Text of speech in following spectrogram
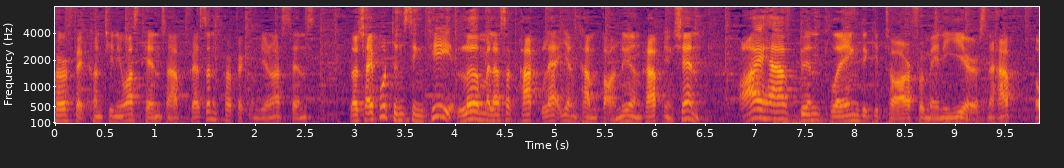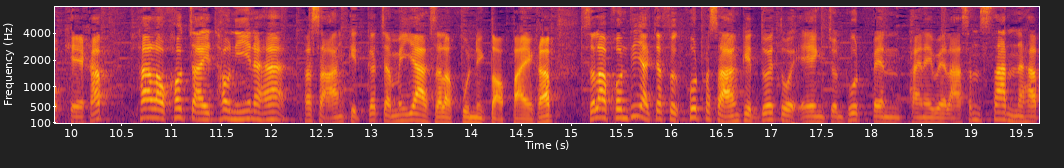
perfect continuous tense นะครับ present perfect continuous tense เราใช้พูดถึงสิ่งที่เริ่มมาแล้วสักพัก และยังทำต่อเนื่องครับ อย่างเช่น I have been playing the guitar for many years นะครับ โอเคครับ ถ้าเราเข้าใจเท่านี้นะฮะ ภาษาอังกฤษก็จะไม่ยากสำหรับคุณอีกต่อไปครับ สำหรับคนที่อยากจะฝึกพูดภาษาอังกฤษด้วยตัวเอง จนพูดเป็นภายในเวลาสั้นๆนะครับ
